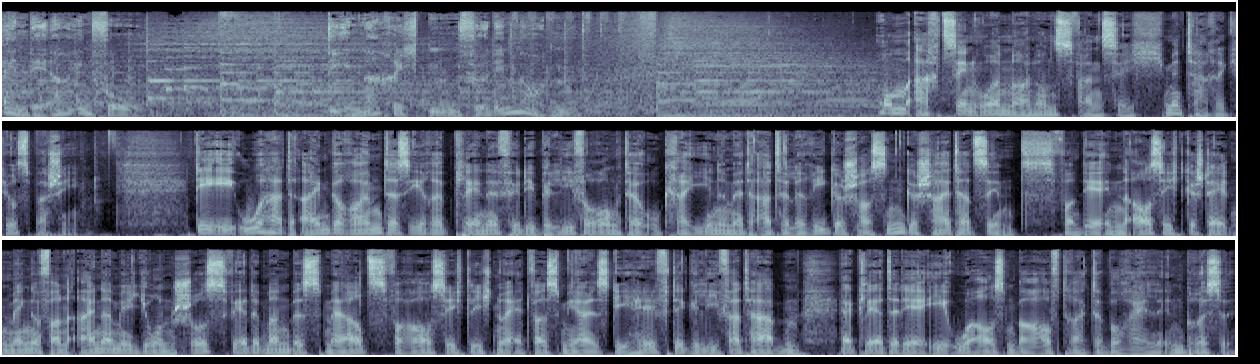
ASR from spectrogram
NDR Info. Die Nachrichten für den Norden. Um 18.29 Uhr mit Tarek Yusbashi. Die EU hat eingeräumt, dass ihre Pläne für die Belieferung der Ukraine mit Artilleriegeschossen gescheitert sind. Von der in Aussicht gestellten Menge von einer Million Schuss werde man bis März voraussichtlich nur etwas mehr als die Hälfte geliefert haben, erklärte der EU-Außenbeauftragte Borrell in Brüssel.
